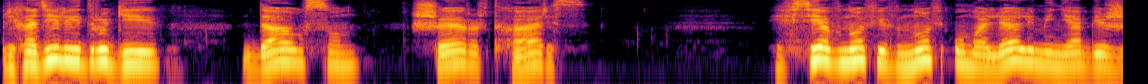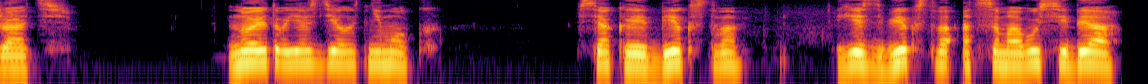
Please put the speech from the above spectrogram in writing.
Приходили и другие, Даусон, Шерард, Харрис. И все вновь и вновь умоляли меня бежать. Но этого я сделать не мог. Всякое бегство есть бегство от самого себя.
